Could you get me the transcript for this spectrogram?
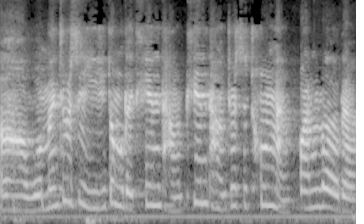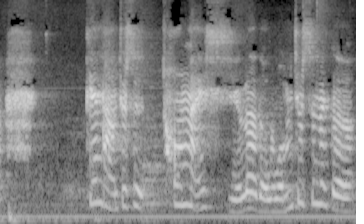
呃，我们就是移动的天堂，天堂就是充满欢乐的，天堂就是充满喜乐的，我们就是那个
